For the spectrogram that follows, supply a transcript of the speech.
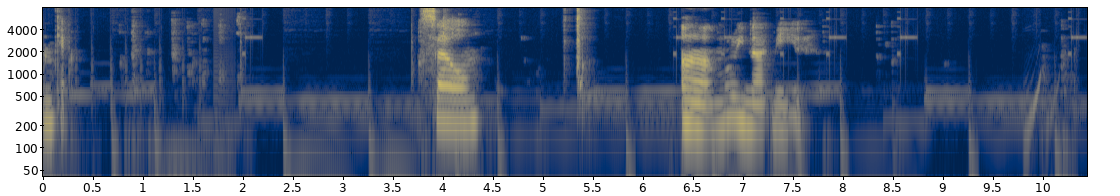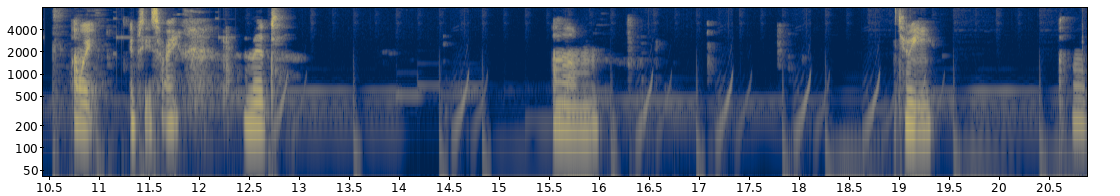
Okay. So, um, what do we not need? Oh wait, oopsie, sorry. I meant, um, can we, oh.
